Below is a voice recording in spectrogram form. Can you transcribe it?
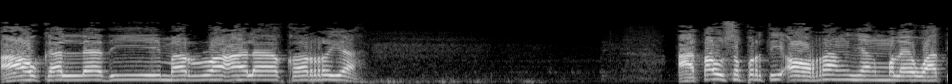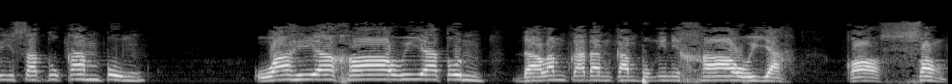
Au kalladhi marra ala qaryah. Atau seperti orang yang melewati satu kampung. Wahia khawiyatun. Dalam keadaan kampung ini khawiyah. Kosong.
